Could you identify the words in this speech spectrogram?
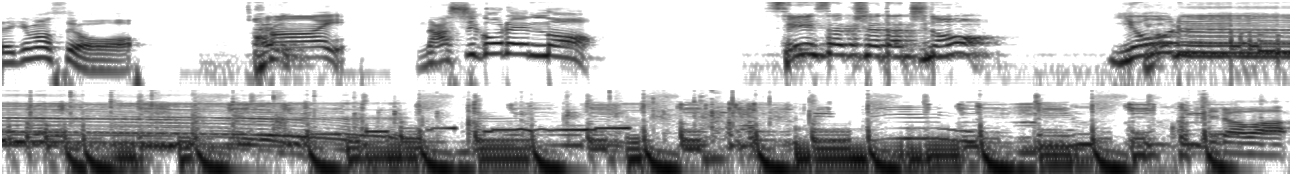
ゃあいきますよ。はい。ナシゴレンの制作者たちの夜。こちらは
